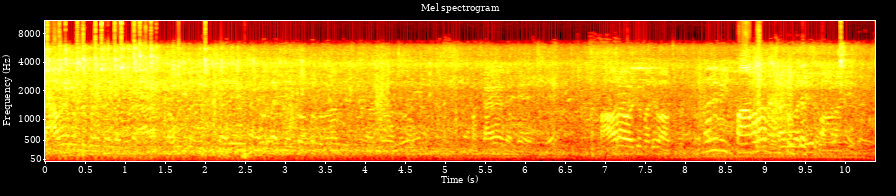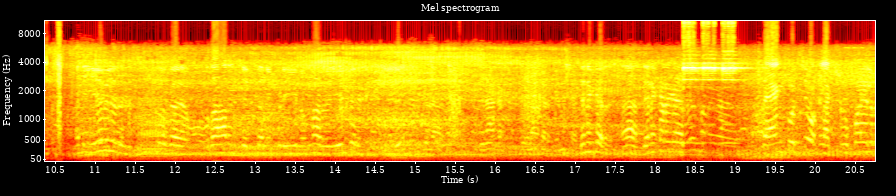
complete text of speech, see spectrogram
యాభై రెండు పైసలు కూడా ప్రభుత్వం ఇస్తుంది మూడు లక్షల రూపాయలు రుణాలు తీసుకున్నారు. వాళ్ళు పక్కాగా కట్టేస్తే పావలా వడ్డీ మళ్ళీ. మళ్ళీ మీకు పావలా. పావలానే. అంటే ఏమి లేదండి. ఒక ఉదాహరణ చెప్తాను. ఇప్పుడు ఈయన ఉన్నారు. ఏం పేరు దినకర్. ఆ, దినకర్ గారు మన బ్యాంక్ వచ్చి ఒక లక్ష రూపాయలు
